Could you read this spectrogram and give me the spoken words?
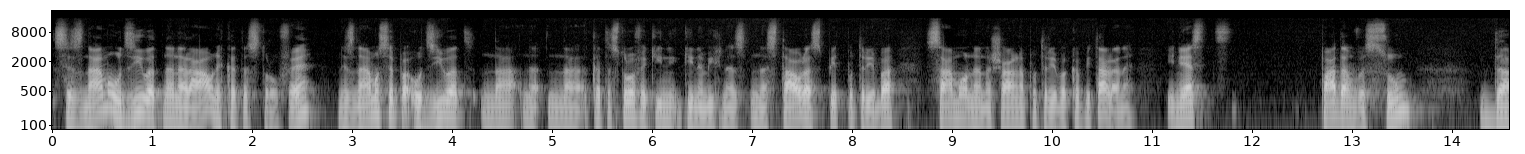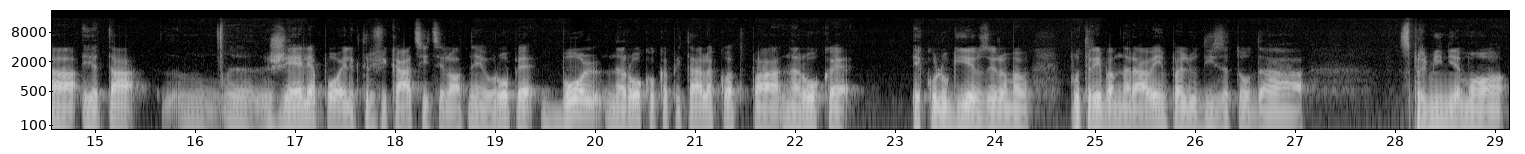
se znamo odzivati na naravne katastrofe, ne znamo se pa odzivati na, na, na katastrofe, ki, ki nam jih nastavlja spet potreba samo nanašalna potreba kapitala. Ne? In jaz padam v sum, da je ta mm, želja po elektrifikaciji celotne Evrope bolj na roko kapitala, kot pa na roke ekologije oziroma potrebam narave in pa ljudi za to, da spreminjamo,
